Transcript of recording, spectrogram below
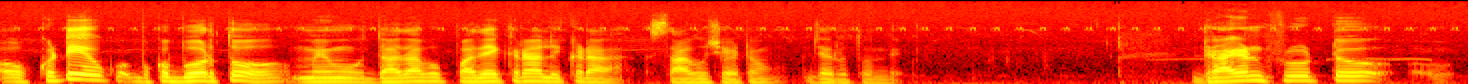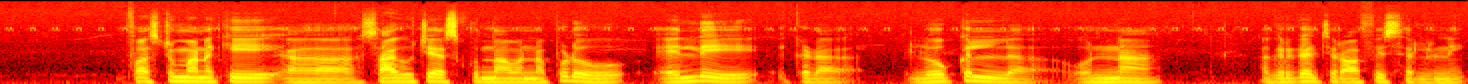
ఒకటే ఒక- బోర్తో మేము దాదాపు పది ఎకరాలు ఇక్కడ సాగు చేయటం జరుగుతుంది. డ్రాగన్ ఫ్రూట్ ఫస్ట్ మనకి సాగు చేసుకుందాం అన్నప్పుడు వెళ్ళి ఇక్కడ లోకల్ ఉన్న అగ్రికల్చర్ ఆఫీసర్లని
